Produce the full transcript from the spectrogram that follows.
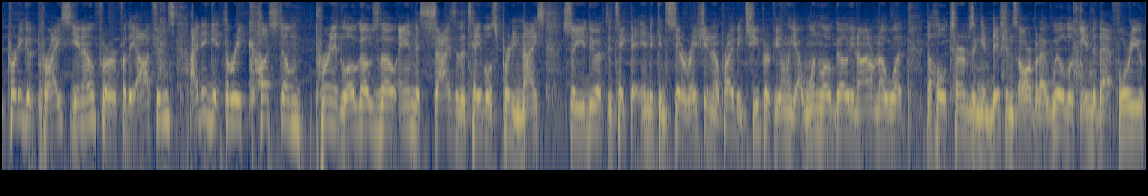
pretty good price, you know, for for the options. I did get three custom printed logos though, and the size of the table is pretty nice. So you do have to take that into consideration. It'll probably be cheaper if you only got one logo. You know, I don't know what the whole terms and conditions are, but I will look into that for you,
